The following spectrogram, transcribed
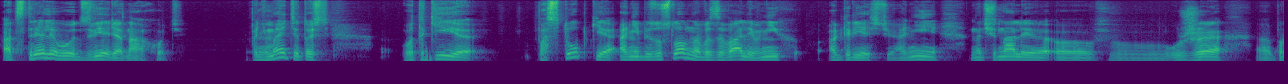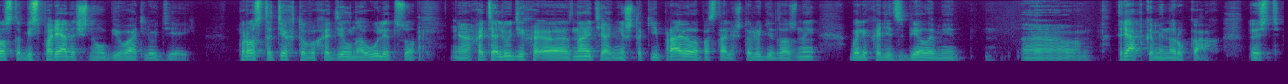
отстреливают зверя на охоте. Понимаете? То есть вот такие поступки, они, безусловно, вызывали в них агрессию. Они начинали э, уже э, просто беспорядочно убивать людей. Просто тех, кто выходил на улицу. Э, Хотя люди, знаете, они же такие правила поставили, что люди должны были ходить с белыми тряпками на руках. То есть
